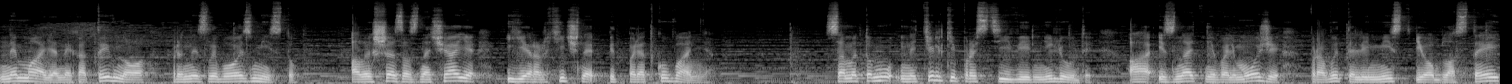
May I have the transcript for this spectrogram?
не має негативного принизливого змісту, а лише зазначає ієрархічне підпорядкування. Саме тому не тільки прості вільні люди, а і знатні вельможі, правителі міст і областей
